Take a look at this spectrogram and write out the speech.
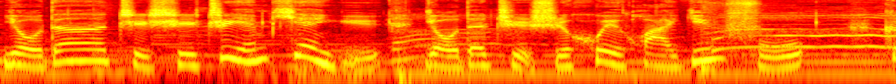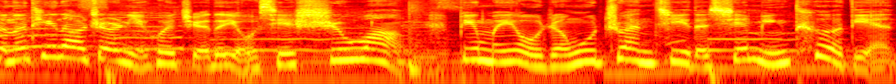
有的只是只言片语，有的只是绘画音符。可能听到这儿你会觉得有些失望，并没有人物传记的鲜明特点，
